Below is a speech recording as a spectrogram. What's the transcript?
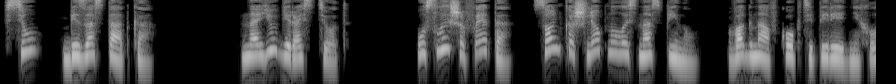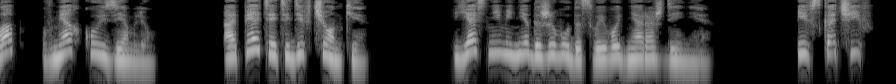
Всю, без остатка. На юге растет. Услышав это, Сонька шлепнулась на спину, вогнав когти передних лап в мягкую землю. Опять эти девчонки. Я с ними не доживу до своего дня рождения. И, вскочив,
